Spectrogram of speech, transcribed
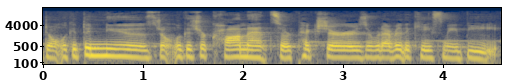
Don't look at the news. Don't look at your comments or pictures or whatever the case may be.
